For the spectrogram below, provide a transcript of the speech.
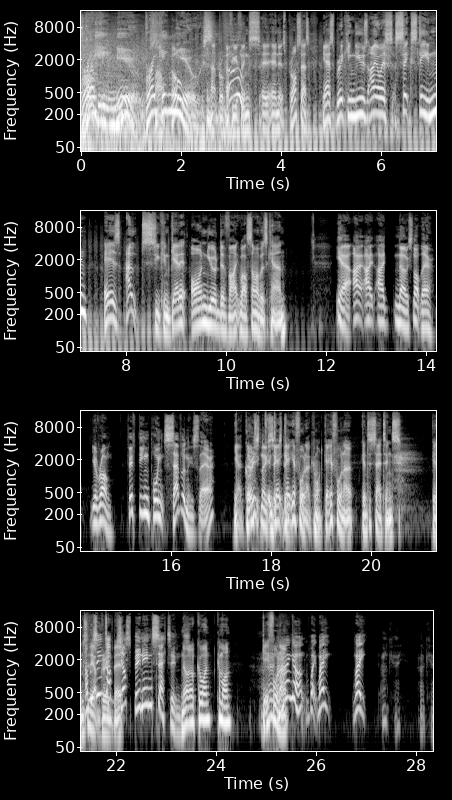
Breaking news. Breaking Oh. news. that broke a few Oh. things in, in its process. Yes, breaking news: iOS 16 is out. You can get it on your device. Well, some of us can. Yeah, I, I, I, no, it's not there. You're wrong. 15.7 is there. Yeah, go There into- is no get, 16. get your phone out. Come on, get your phone out. Get into settings. Get into I the upgrade I've bit. just been in settings. No, no, go on. Come on. Get your uh, phone out. Hang on. Wait, wait, wait. Okay, okay.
